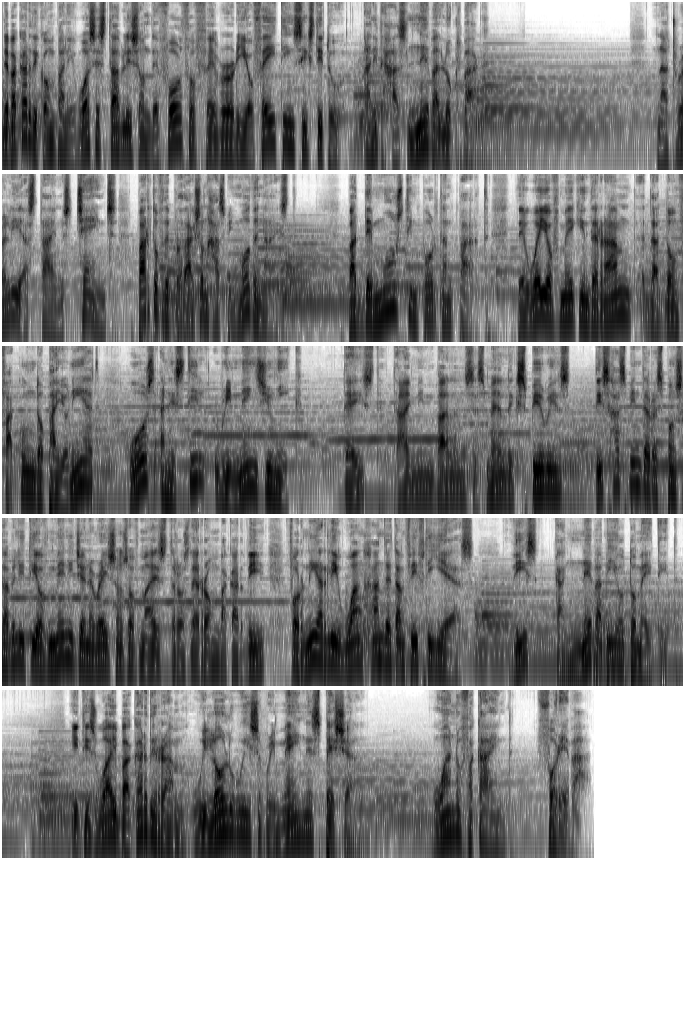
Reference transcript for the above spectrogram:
The Bacardi Company was established on the 4th of February of 1862 and it has never looked back. Naturally, as times change, part of the production has been modernized. But the most important part, the way of making the rum that Don Facundo pioneered, was and still remains unique. Taste, timing, balance, smell, experience, this has been the responsibility of many generations of maestros de ron Bacardi for nearly 150 years. This can never be automated. It is why Bacardi rum will always remain special. One of a kind, forever.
